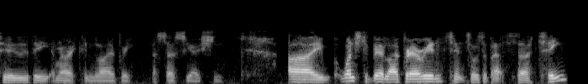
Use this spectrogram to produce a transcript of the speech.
to the American Library Association. I wanted to be a librarian since I was about 13.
